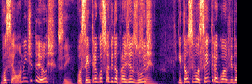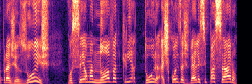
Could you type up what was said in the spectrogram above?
você é um homem de Deus. Sim. Você entregou sua vida para Jesus. Aí. Então, se você entregou a vida para Jesus, você é uma nova criatura. As coisas velhas se passaram.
